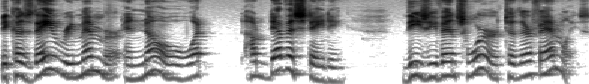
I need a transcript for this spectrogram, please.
because they remember and know what how devastating these events were to their families.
